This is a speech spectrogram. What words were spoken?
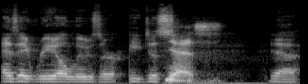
as a real loser. He just Yes. yeah.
